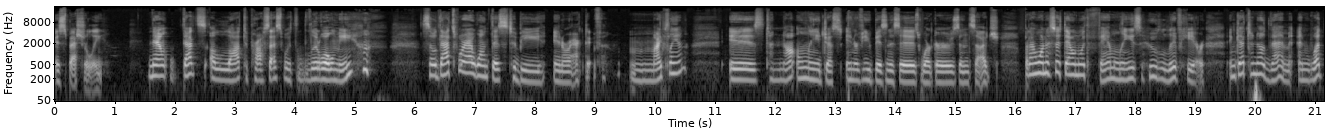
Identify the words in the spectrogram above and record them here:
especially. Now, that's a lot to process with little old me. so that's where I want this to be interactive. My plan is to not only just interview businesses, workers, and such, but I want to sit down with families who live here and get to know them and what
